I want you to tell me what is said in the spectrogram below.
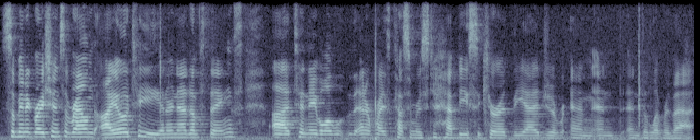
some integrations around IoT, Internet of Things, uh, to enable the enterprise customers to have, be secure at the edge and, and, and deliver that.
